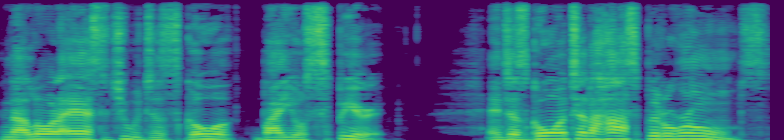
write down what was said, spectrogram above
Now, Lord, I ask that you would just go by your spirit and just go into the hospital rooms.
